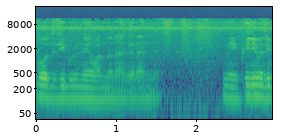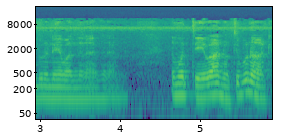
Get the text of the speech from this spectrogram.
බෝධි තිබුණේ නෑ වන්දනා කරන්න. මේ පිළිම තිබුණේ නෑ වන්දනා කරන්න. නමුත් ඒවා නොතිබුණාට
